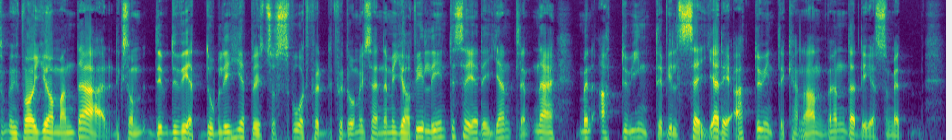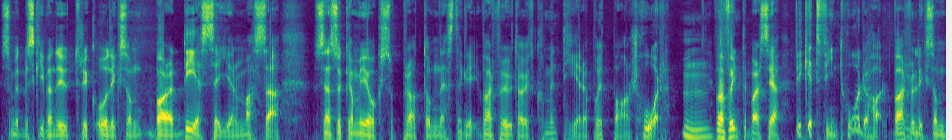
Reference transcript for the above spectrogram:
liksom, vad gör man där? Liksom, du, du vet, då blir det helt plötsligt så svårt, för, för de är säga nej men jag ville inte säga det egentligen. Nej, men att du inte vill säga det, att du inte kan använda det som ett, som ett beskrivande uttryck och liksom bara det säger en massa. Sen så kan man ju också prata om nästa grej, varför överhuvudtaget kommentera på ett barns hår? Mm. Varför inte bara säga vilket fint hår du har? Varför liksom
